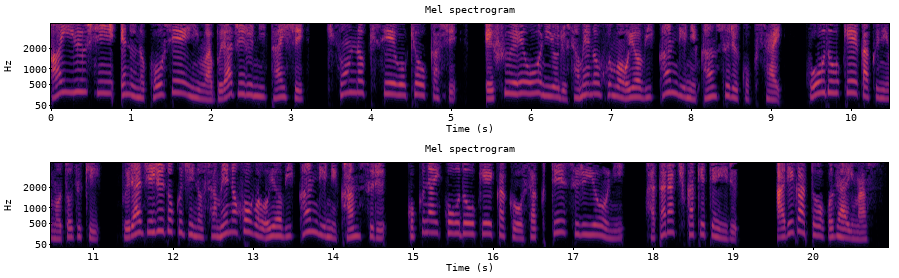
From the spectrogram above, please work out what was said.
IUCN の構成員はブラジルに対し、既存の規制を強化し、FAO によるサメの保護及び管理に関する国際行動計画に基づき、ブラジル独自のサメの保護及び管理に関する国内行動計画を策定するように働きかけている。ありがとうございます。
